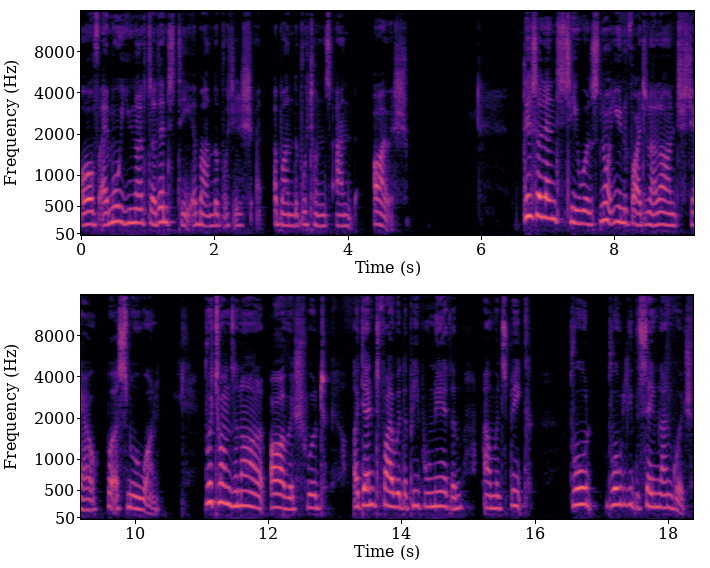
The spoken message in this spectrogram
of a more united identity among the British, among the Britons and Irish. This identity was not unified on a large scale, but a small one. Britons and Irish would identify with the people near them and would speak broad, broadly the same language,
